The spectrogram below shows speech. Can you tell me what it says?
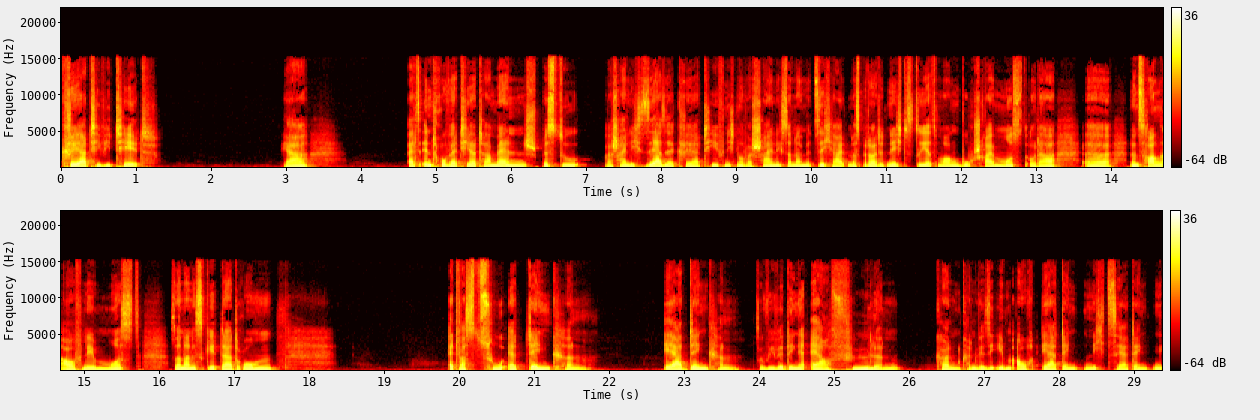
Kreativität. Ja, als introvertierter Mensch bist du wahrscheinlich sehr, sehr kreativ. Nicht nur wahrscheinlich, sondern mit Sicherheit. Und das bedeutet nicht, dass du jetzt morgen ein Buch schreiben musst oder äh, einen Song aufnehmen musst, sondern es geht darum, etwas zu erdenken. Erdenken. So wie wir Dinge erfühlen können, können wir sie eben auch erdenken, nicht zerdenken,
